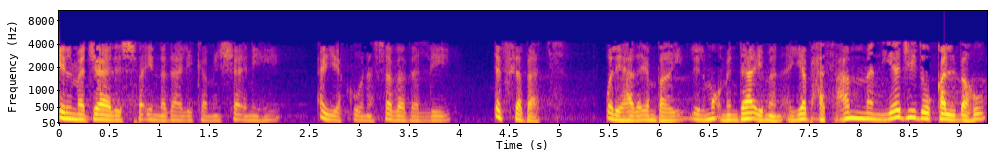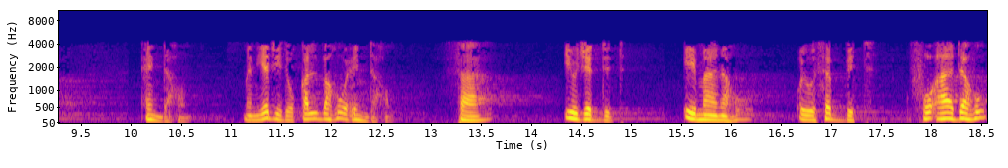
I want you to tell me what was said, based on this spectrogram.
المجالس فإن ذلك من شأنه أن يكون سببا للثبات. ولهذا ينبغي للمؤمن دائما أن يبحث عمن يجد قلبه عندهم من يجد قلبه عندهم فيجدد إيمانه ويثبت فؤاده.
